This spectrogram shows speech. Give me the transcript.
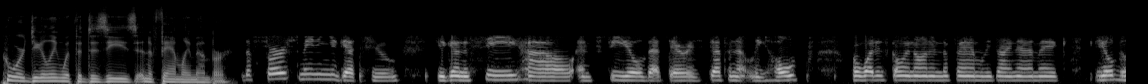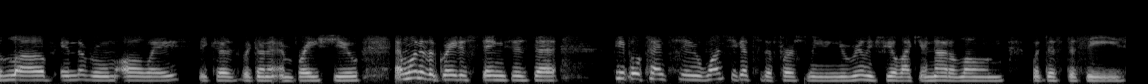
who are dealing with the disease in a family member? The first meeting you get to, you're going to see how and feel that there is definitely hope for what is going on in the family dynamic. Feel the love in the room always because we're going to embrace you. And one of the greatest things is that people tend to once you get to the first meeting you really feel like you're not alone with this disease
